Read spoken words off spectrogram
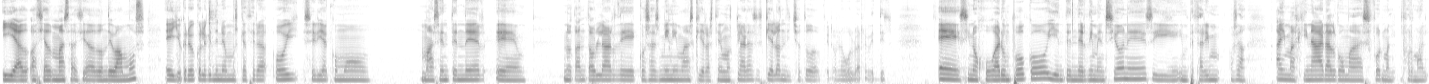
y a- hacia más hacia dónde vamos, eh, yo creo que lo que tendríamos que hacer hoy sería como más entender, eh, no tanto hablar de cosas mínimas que ya las tenemos claras, es que ya lo han dicho todo, pero lo vuelvo a repetir, eh, sino jugar un poco y entender dimensiones y empezar o sea, a imaginar algo más formal, formal,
